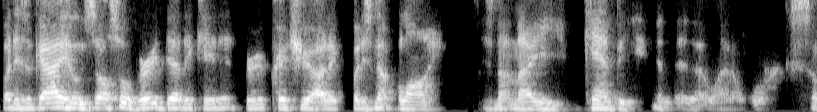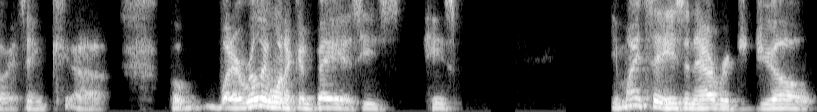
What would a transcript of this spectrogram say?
but he's a guy who's also very dedicated, very patriotic, but he's not blind. He's not naive. Can't be in, in that line of work. So I think, uh, but what I really want to convey is he's he's you might say he's an average Joe,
